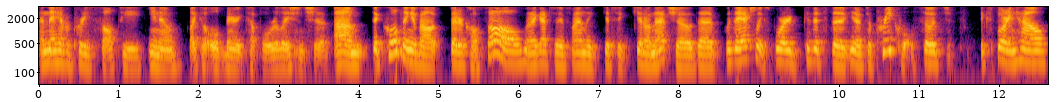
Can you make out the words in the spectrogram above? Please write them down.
and they have a pretty salty, you know, like an old married couple relationship. Um, the cool thing about Better Call Saul, when I got to finally get to get on that show, that was they actually explored because it's the you know it's a prequel, so it's exploring how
